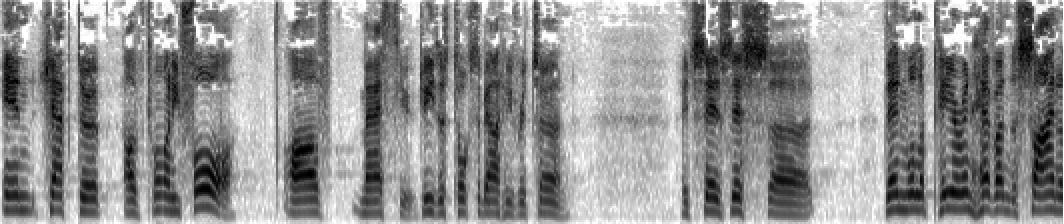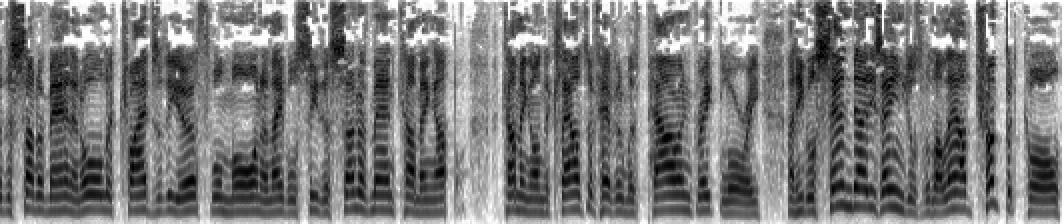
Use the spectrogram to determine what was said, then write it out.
In chapter of 24 of Matthew, Jesus talks about his return. It says this, uh, then will appear in heaven the sign of the Son of Man, and all the tribes of the earth will mourn, and they will see the Son of Man coming up coming on the clouds of heaven with power and great glory, and he will send out his angels with a loud trumpet call,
